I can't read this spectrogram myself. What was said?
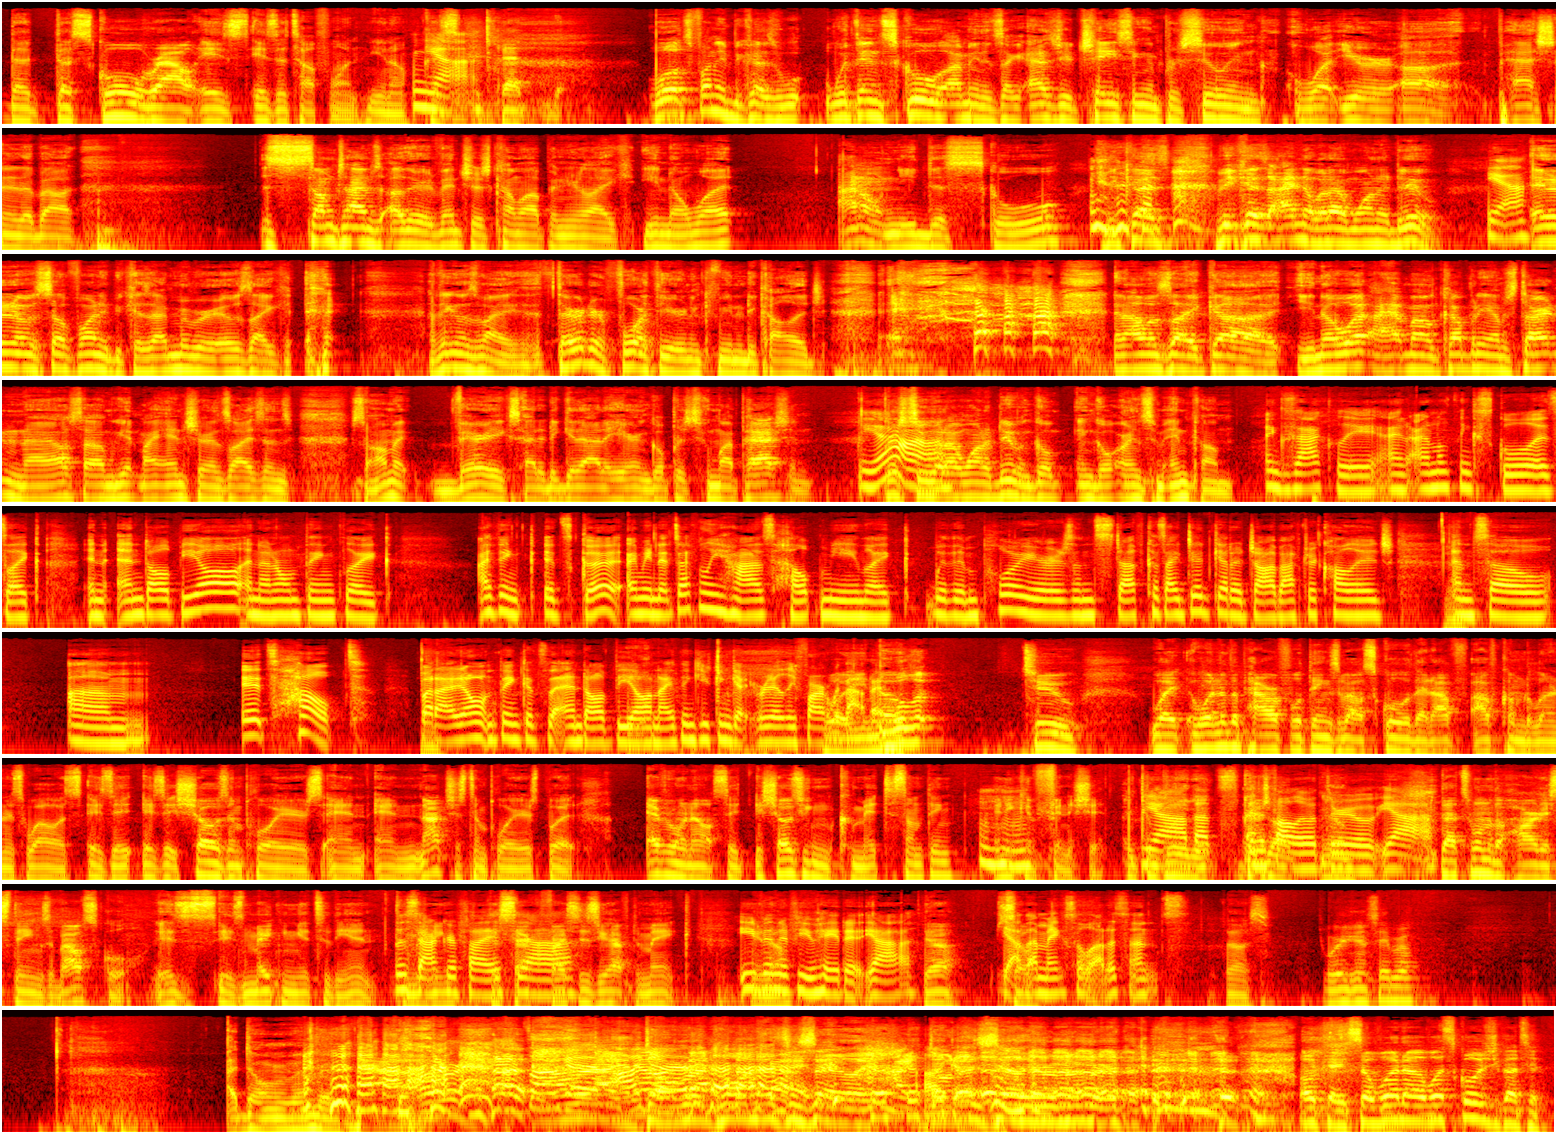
the the school route is is a tough one, you know. Yeah. That Well, it's funny because w- within school, I mean, it's like as you're chasing and pursuing what you're uh, passionate about, sometimes other adventures come up, and you're like, you know what? I don't need this school because because I know what I want to do. Yeah. And it was so funny because I remember it was like. I think it was my third or fourth year in community college. and I was like, uh, you know what? I have my own company I'm starting, and I also I'm getting my insurance license. So I'm very excited to get out of here and go pursue my passion. Yeah. Pursue what I want to do and go and go earn some income. Exactly. I, I don't think school is like an end all be all, and I don't think like. I think it's good. I mean, it definitely has helped me like with employers and stuff because I did get a job after college, and so um, it's helped. But I don't think it's the end all be all, and I think you can get really far Well, without you it. know- Well, look, Two, what one of the powerful things about school that I've I've come to learn as well is is it is it shows employers and and not just employers but everyone else. It, it shows you can commit to something and you can finish it. and yeah, complete it. that's and follow through. Yeah. That's one of the hardest things about school is is making it to the end. The sacrifice, the yeah. sacrifices you have to make. you Even know? if you hate it, yeah. yeah Yeah, So, that makes a lot of sense. it does. What are you gonna say, bro? I don't remember. That's all good. All don't good. recall necessarily. I don't necessarily remember. Okay, so what uh what school did you go to?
